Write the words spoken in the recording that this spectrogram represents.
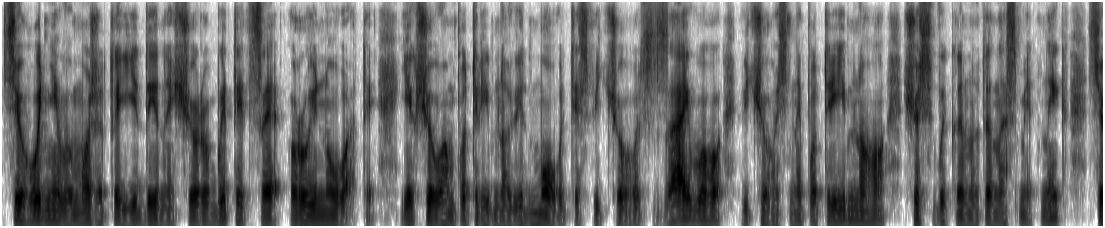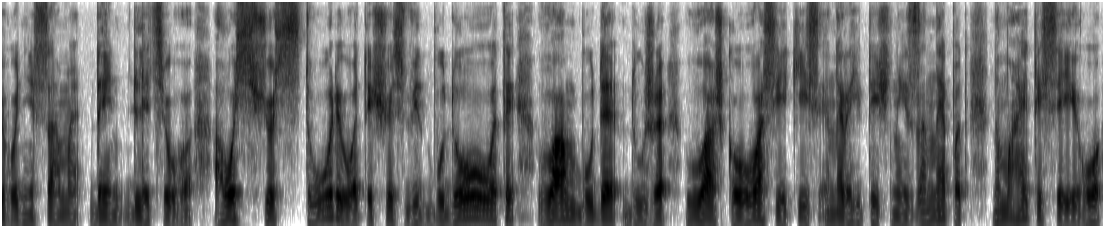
Сьогодні ви можете єдине, що робити, це руйнувати. Якщо вам потрібно відмовитись від чогось зайвого, від чогось непотрібного, щось викинути на смітник, сьогодні саме день для цього. А ось щось створювати, щось відбудовувати вам буде дуже важко. У вас якийсь енергетичний занепад, намагайтеся його,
